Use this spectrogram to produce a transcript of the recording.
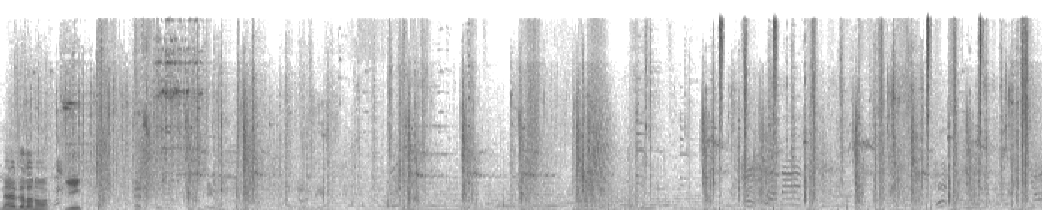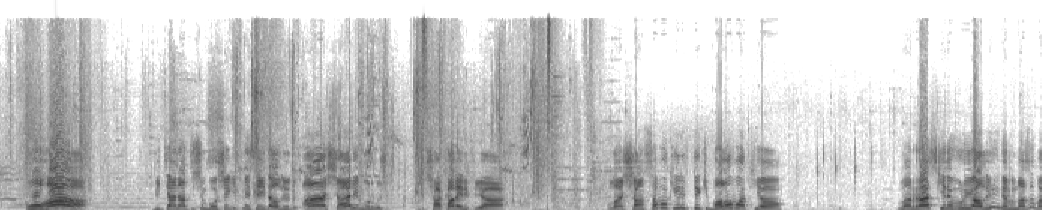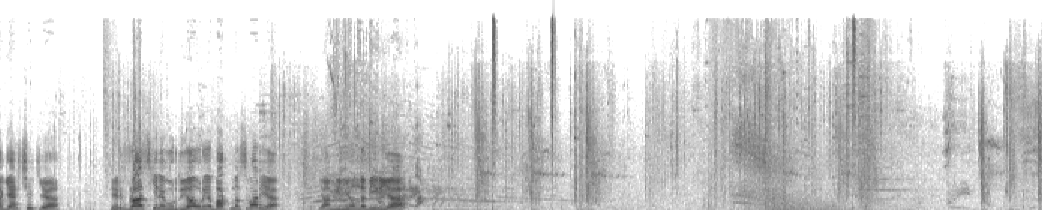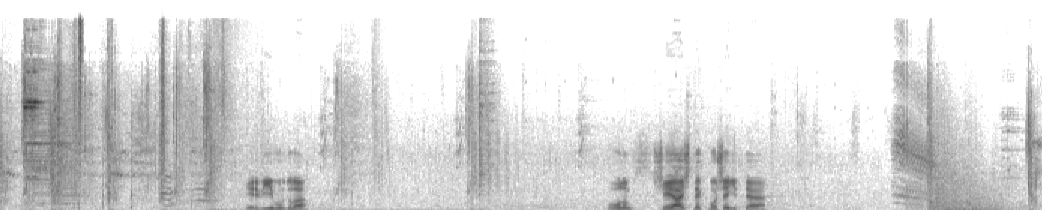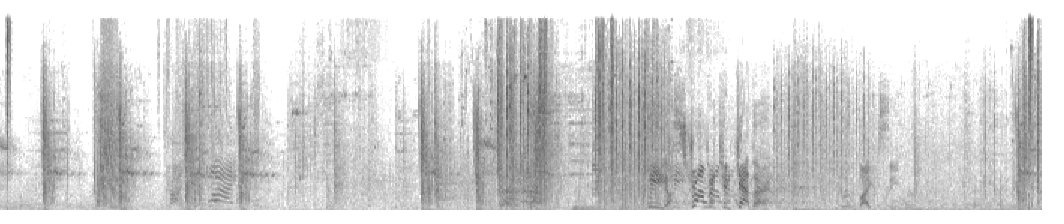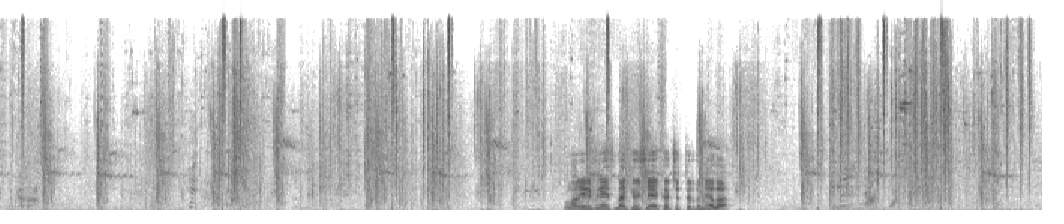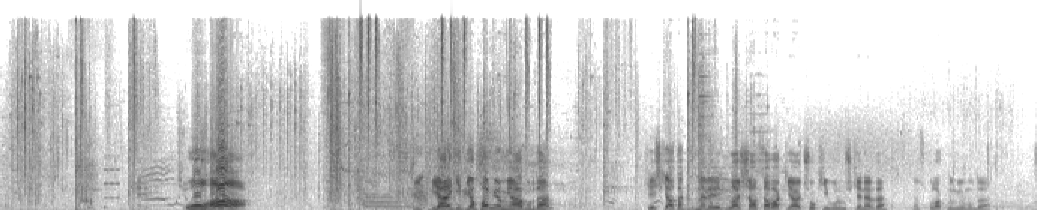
Nerede lan o? Ying. Oha! Bir tane atışın boşa gitmeseydi alıyorduk. Aa Şalim vurmuş. Çakal herif ya. Ulan şansa bak herifteki bala bak ya. Ulan rastgele vuruyor alıyor inanılmaz ama gerçek ya. Herif rastgele vurdu ya oraya bakması var ya. Ya milyonda bir ya. Herif iyi vurdu la. Oğlum şeyi açtık boşa gitti ha. Resmen köşeye kaçırttırdım ya la. Oha! Bir, bir hareket yapamıyorum ya buradan. Keşke atak hızına vereydim lan şansa bak ya. Çok iyi vurmuş kenardan. Yalnız kulaklığım yumuldu ha.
